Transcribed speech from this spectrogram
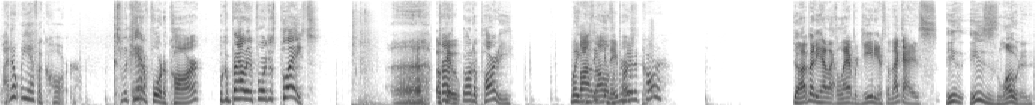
Why don't we have a car? Because we can't afford a car. We can barely afford this place. Uh, Try okay. go to a party. Wait, you think the neighbor neighborhood had a car? Yeah, I bet he had like a Lamborghini or something. That guy's he's he's loaded.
